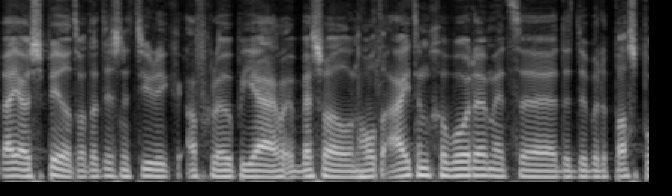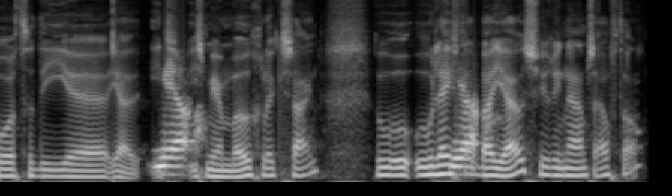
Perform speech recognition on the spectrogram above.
bij jou speelt? Want het is natuurlijk afgelopen jaar best wel een hot item geworden met de dubbele paspoorten die ja, iets, Ja. iets meer mogelijk zijn. Hoe, hoe- leeft dat bij jou, Surinaams elftal?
